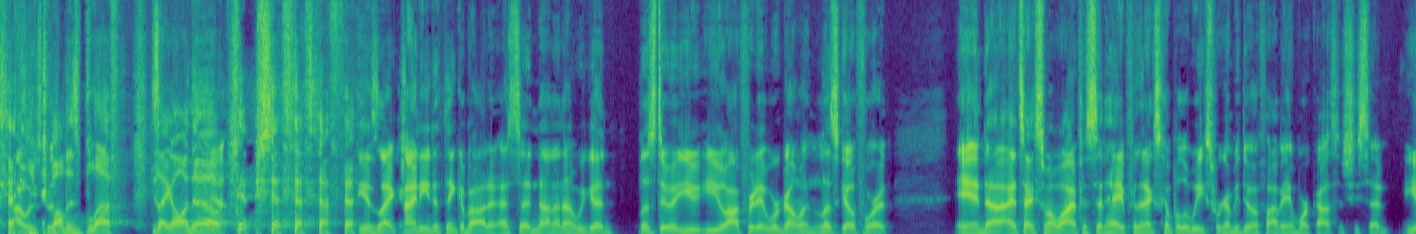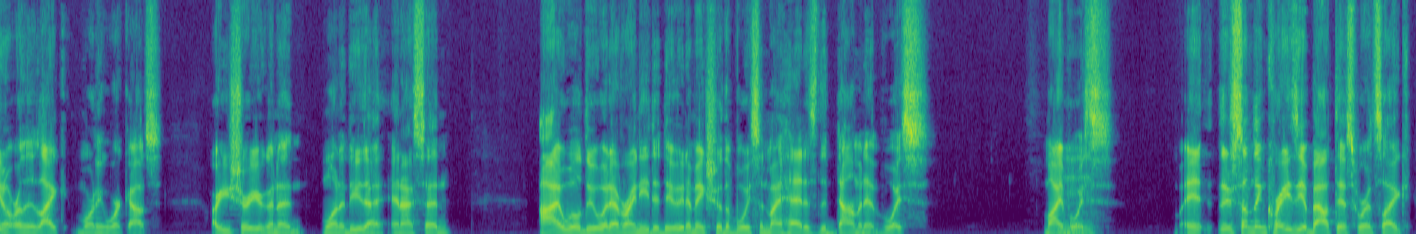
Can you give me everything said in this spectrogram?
I was just, called his bluff. He's like, "Oh no." Yeah. he was like, "I need to think about it." I said, "No, no, no, we good. Let's do it. You you offered it. We're going. Let's go for it." And uh, I texted my wife and said, "Hey, for the next couple of weeks, we're going to be doing 5 a.m. workouts." And she said, "You don't really like morning workouts. Are you sure you're going to want to do that?" And I said, "I will do whatever I need to do to make sure the voice in my head is the dominant voice, my mm. voice." It, there's something crazy about this where it's like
